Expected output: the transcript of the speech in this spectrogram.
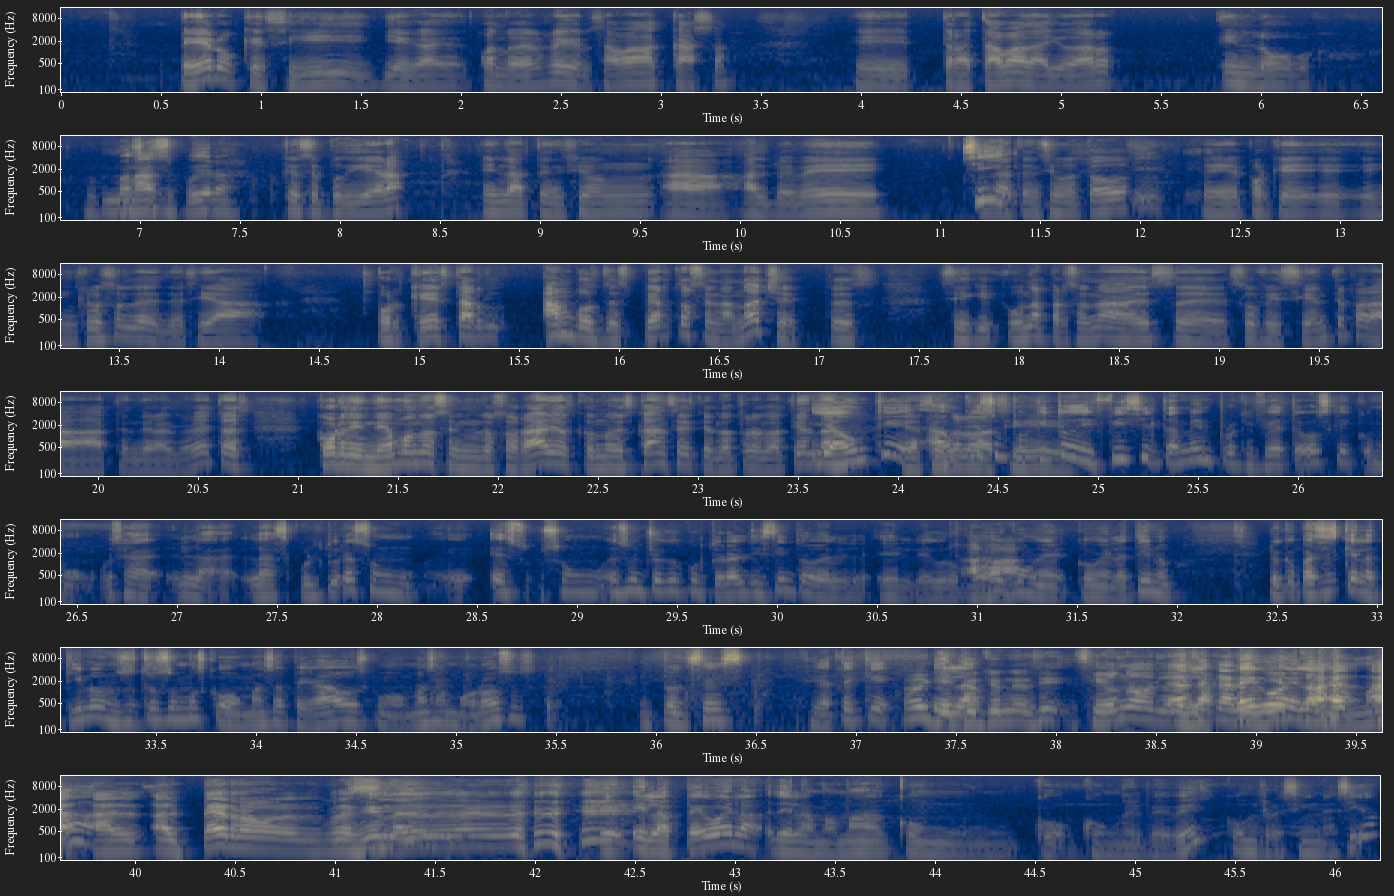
pero que sí llega, cuando él regresaba a casa, eh, trataba de ayudar en lo Más, más, que se pudiera. que se pudiera en la atención a- al bebé, Sí. la atención a todo, Y- eh, porque eh, incluso les decía, ¿por qué estar ambos despiertos en la noche? Entonces, si una persona es eh, suficiente para atender al bebé, entonces coordinémonos en los horarios, que uno descanse, que el otro lo atienda. Y aunque, aunque es un así. poquito difícil también, porque fíjate vos que como, o sea, la- las culturas son eh, es, son, es un choque cultural distinto el, el europeo Ajá. con el, con el latino. Lo que pasa es que el latino nosotros somos como más apegados, como más amorosos. Entonces, fíjate que Ay, que el, tiene- si, si uno le el hace apego de la mamá. al, al perro recién Sí. Eh, el apego de la, de la mamá con, con, con el bebé, con el recién nacido,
